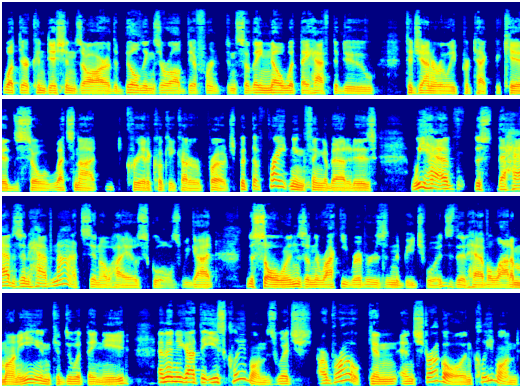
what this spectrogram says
what their conditions are. The buildings are all different. And so they know what they have to do to generally protect the kids. So let's not create a cookie cutter approach. But the frightening thing about it is we have the, the haves and have nots in Ohio schools. We got the Solons and the Rocky Rivers and the Beechwoods that have a lot of money and can do what they need. And then you got the East Clevelands, which are broke and, and struggle in Cleveland.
